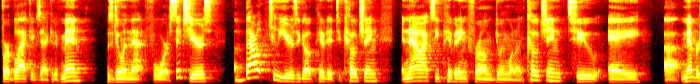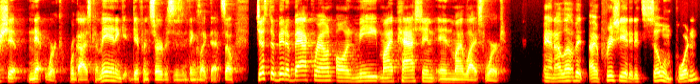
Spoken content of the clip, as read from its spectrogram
for Black Executive Men. Was doing that for six years. About two years ago, pivoted to coaching, and now actually pivoting from doing one-on coaching to a uh, membership network where guys come in and get different services and things like that. So, just a bit of background on me, my passion, and my life's work. Man, I love it. I appreciate it. It's so important.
